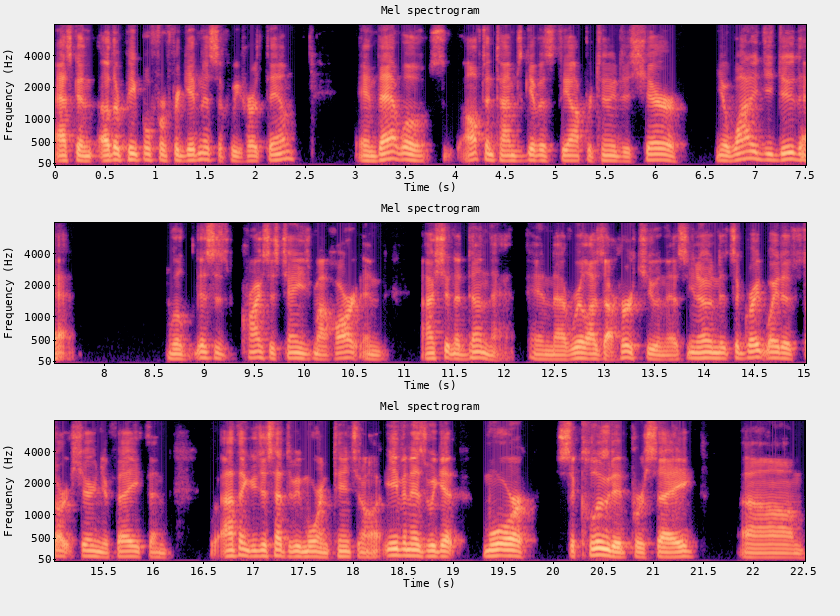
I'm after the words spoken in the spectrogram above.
asking other people for forgiveness if we hurt them. And that will oftentimes give us the opportunity to share, you know, why did you do that? Well, this is Christ has changed my heart and I shouldn't have done that. And I realized I hurt you in this, you know, and it's a great way to start sharing your faith. And I think you just have to be more intentional, even as we get more secluded per se. Um,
